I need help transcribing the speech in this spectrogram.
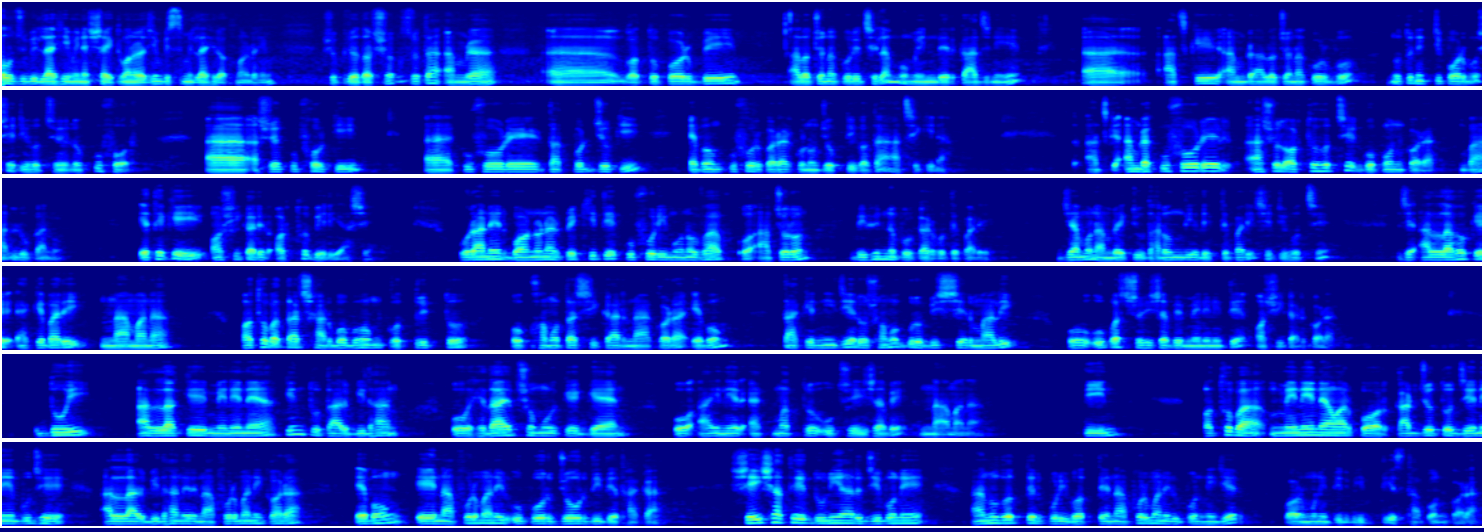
আউজুবিল্লাহি মিনাশ শাইতানির রাজিম, বিসমিল্লাহির রহমানির রহিম। সুপ্রিয় দর্শক, শ্রোতা, আমরা গত পর্বে আলোচনা করেছিলাম মুমিনদের কাজ নিয়ে। আজকে আমরা আলোচনা করব নতুন একটি পর্ব, সেটি হচ্ছে হলো কুফর। আসলে কুফর কি? কুফরের তাৎপর্য কি? এবং কুফর করার কোনো যৌক্তিকতা আছে কি না আজকে আমরা কুফরের আসল অর্থ হচ্ছে গোপন করা। বা লুকানো। এ থেকেই অস্বীকারের অর্থ বেরিয়ে আসে। কোরআনের বর্ণনার প্রেক্ষিতে কুফরি মনোভাব ও আচরণ বিভিন্ন প্রকার হতে পারে। যেমন আমরা একটি উদাহরণ দিয়ে দেখতে পারি, সেটি হচ্ছে যে আল্লাহকে একেবারেই না মানা অথবা তার সার্বভৌম কর্তৃত্ব ও ক্ষমতা স্বীকার না করা এবং তাকে নিজের ও সমগ্র বিশ্বের মালিক ও উপাস্য হিসাবে মেনে নিতে অস্বীকার করা। দুই, আল্লাহকে মেনে নেয়া কিন্তু তার বিধান ও হেদায়েত সমূহকে জ্ঞান ও আইনের একমাত্র উৎস হিসাবে না মানা। তিন, অথবা মেনে নেওয়ার পর কার্যত জেনে বুঝে আল্লাহর বিধানের নাফরমানি করা এবং এ নাফরমানির উপর জোর দিতে থাকা। সেই সাথে দুনিয়ার জীবনে আনুগত্যের পরিবর্তে নাফরমানির উপর নিজের কর্মনীতির ভিত্তি স্থাপন করা।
